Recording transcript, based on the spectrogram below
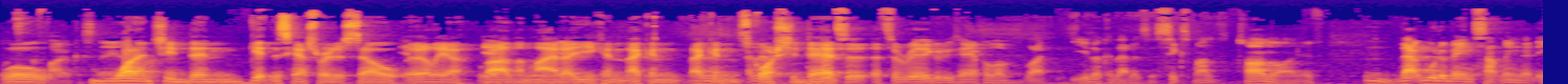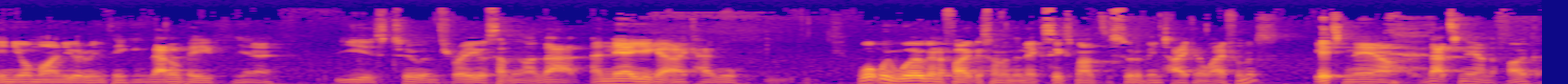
well, why don't you then get this house ready to sell earlier Yeah. rather than later? You can, they can, they can And squash your debt. That's a, that's a really good example of like you look at that as a six month timeline. If Mm. that would have been something that in your mind you would have been thinking that'll be you know years two and three or something like that, and now you go okay, well, what we were going to focus on in the next six months has sort of been taken away from us. It's now that's now the focus.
